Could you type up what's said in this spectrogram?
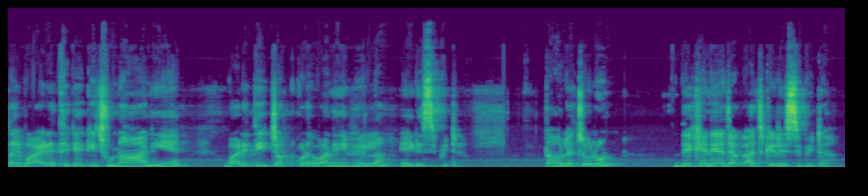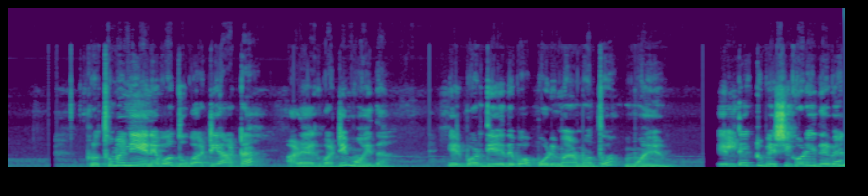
তাই বাইরে থেকে কিছু না নিয়ে বাড়িতেই চট করে বানিয়ে ফেললাম এই রেসিপিটা তাহলে চলুন দেখে নেওয়া যাক আজকের রেসিপিটা প্রথমে নিয়ে নেব দু বাটি আটা আর এক বাটি ময়দা। এরপর দিয়ে দেব পরিমাণ মতো ময়াম। তেলটা একটু বেশি করেই দেবেন।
